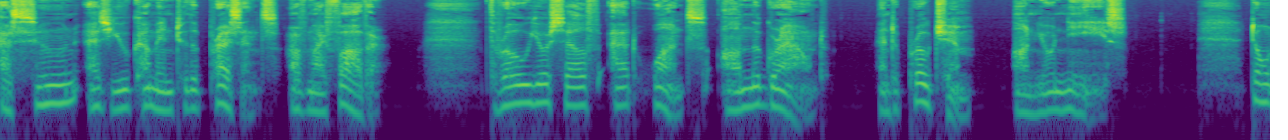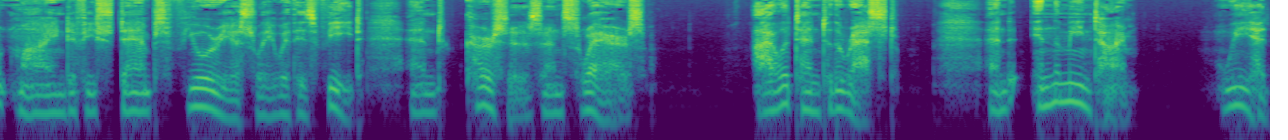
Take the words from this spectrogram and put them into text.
As soon as you come into the presence of my Father, throw yourself at once on the ground and approach him on your knees. Don't mind if he stamps furiously with his feet and curses and swears. I'll attend to the rest, and in the meantime, we had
